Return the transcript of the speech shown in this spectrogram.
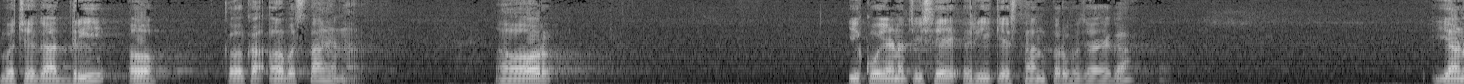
बचेगा द्रि अ। क का अ बचता है ना? और इको यणची से री के स्थान पर हो जाएगा। यण,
